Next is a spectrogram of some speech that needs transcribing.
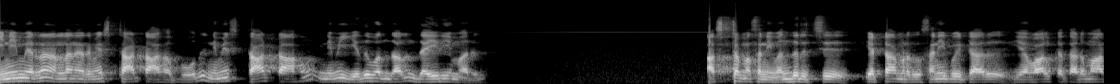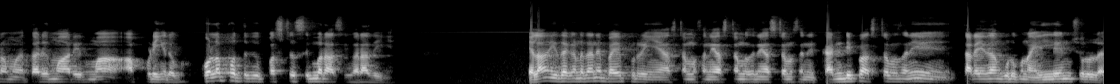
இனிமே தான் நல்ல நேரமே ஸ்டார்ட் ஆக போகுது. இனிமேல் ஸ்டார்ட் ஆகும். இனிமேல் எது வந்தாலும் தைரியமா இருக்கு அஷ்டம சனி வந்துருச்சு எட்டாம் இடத்துக்கு சனி போயிட்டாரு என் வாழ்க்கை தடுமாறமா தடுமாறிடுமா அப்படிங்கிற குழப்பத்துக்கு ஃபர்ஸ்ட் சிம்மராசி வராதீங்க. எல்லாம் இதை கண்டு தானே பயப்படுறீங்க. அஷ்டம சனி அஷ்டம சனி அஷ்டம சனி. கண்டிப்பா அஷ்டம சனி தடையை தான் கொடுக்கணும் இல்லைன்னு சொல்லல.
